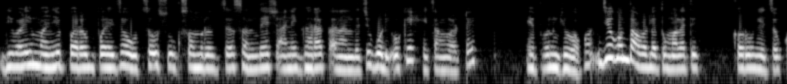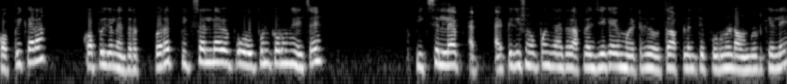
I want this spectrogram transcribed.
दिवाळी म्हणजे परंपरेचा उत्सव सुख समृद्धीचा संदेश आणि घरात आनंदाची गोडी. ओके हे चांगलं वाटतंय. हे पण घेऊ आपण. जे कोणतं आवडलं तुम्हाला ते करून घ्यायचं. कॉपी करा. कॉपी केल्यानंतर परत पिक्सल लॅब ओपन करून घ्यायचं आहे पिक्सेल लॅब ॲप्लिकेशन ओपन केल्यानंतर आपलं जे काही मटेरियल होतं आपण ते पूर्ण डाउनलोड केले.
